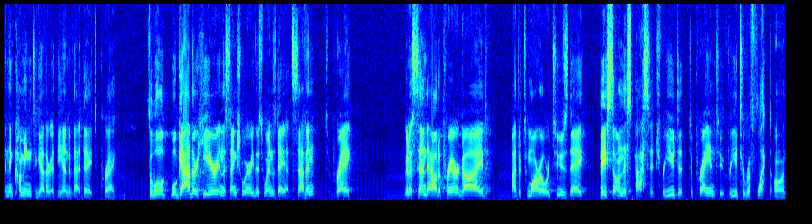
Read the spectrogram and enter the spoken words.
and then coming together at the end of that day to pray. So we'll, we'll gather here in the sanctuary this Wednesday at 7 to pray. We're going to send out a prayer guide either tomorrow or Tuesday based on this passage for you to, to pray into, for you to reflect on,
